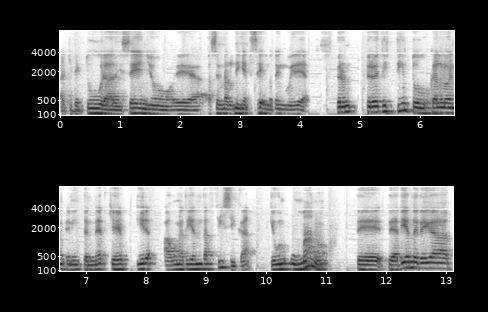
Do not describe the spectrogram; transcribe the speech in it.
arquitectura, diseño, hacer una línea Excel, no tengo idea. Pero, pero es distinto buscarlo en, Internet que ir a una tienda física, que un humano te, te atienda y te diga,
